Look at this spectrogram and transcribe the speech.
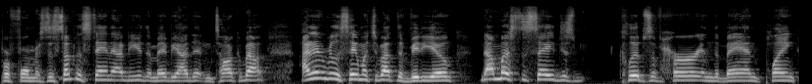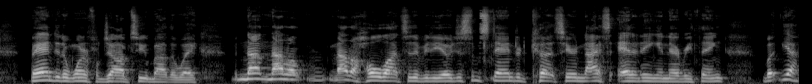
performance? Does something stand out to you that maybe I didn't talk about? I didn't really say much about the video. Not much to say, just clips of her and the band playing. Band did a wonderful job too, by the way. But not not a not a whole lot to the video. Just some standard cuts here, nice editing and everything. But yeah,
